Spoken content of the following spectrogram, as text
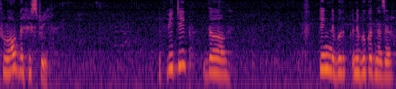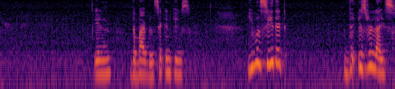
throughout the history. If we take the King Nebuchadnezzar in the Bible, Second Kings, you will see that the Israelites,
